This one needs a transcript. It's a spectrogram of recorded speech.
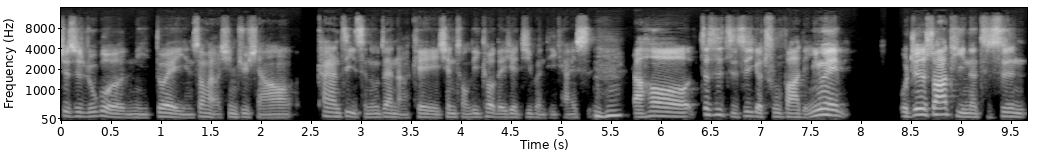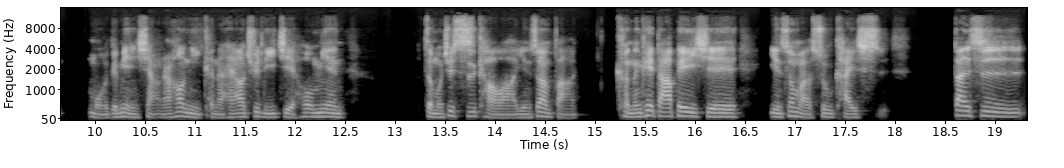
就是如果你对演算法有兴趣，想要看看自己程度在哪，可以先从 LeetCode 的一些基本题开始。嗯，然后这是只是一个出发点，因为我觉得刷题呢只是某一个面向，然后你可能还要去理解后面怎么去思考啊，演算法可能可以搭配一些演算法的书开始，但是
